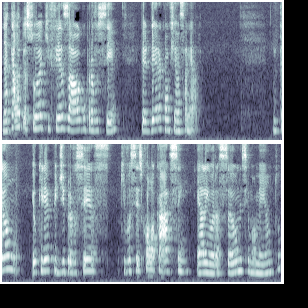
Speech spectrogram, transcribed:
naquela pessoa que fez algo para você perder a confiança nela. Então, eu queria pedir para vocês que vocês colocassem ela em oração nesse momento,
